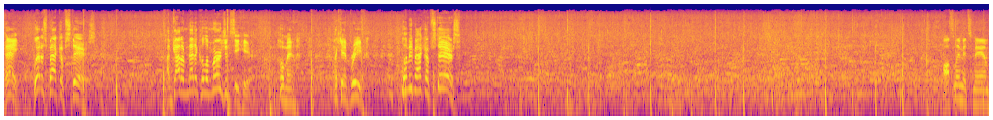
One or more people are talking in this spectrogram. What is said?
Hey, let us back upstairs. I've got a medical emergency here. Oh man, I can't breathe. Let me back upstairs. Off limits, ma'am.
